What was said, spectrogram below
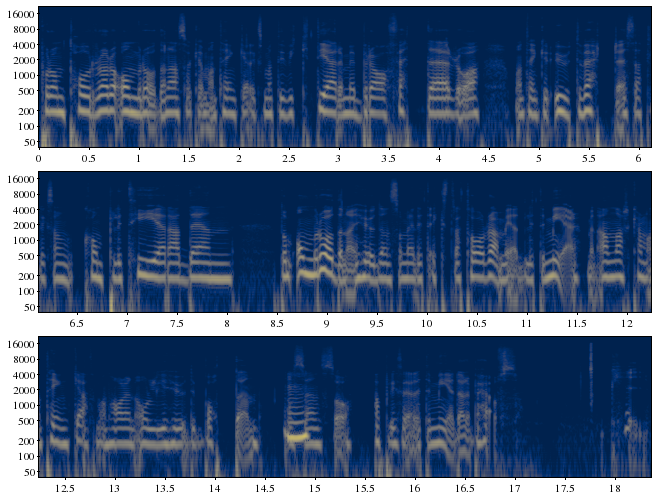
på de torrare områdena så kan man tänka liksom att det är viktigare med bra fetter och man tänker utvärtes att liksom komplettera den, de områdena i huden som är lite extra torra med lite mer. Men annars kan man tänka att man har en oljig hud i botten och Mm. sen så applicera lite mer där det behövs. Okej.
